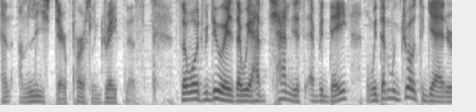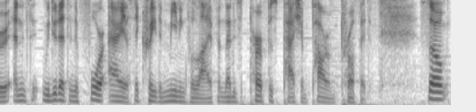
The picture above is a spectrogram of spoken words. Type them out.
and unleash their personal greatness. So, what we do is that we have challenges every day, and with them we grow together, and we do that in the four areas that create a meaningful life, and that is purpose, passion, power, and profit. So,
